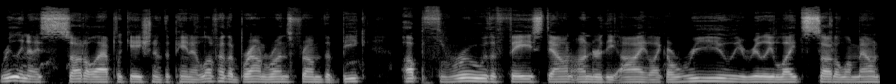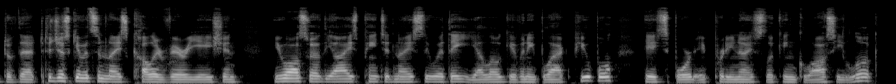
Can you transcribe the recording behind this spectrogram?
Really nice subtle application of the paint. I love how the brown runs from the beak up through the face, down under the eye, like a really, really light, subtle amount of that to just give it some nice color variation. You also have the eyes painted nicely with a yellow given a black pupil. They sport a pretty nice looking glossy look,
